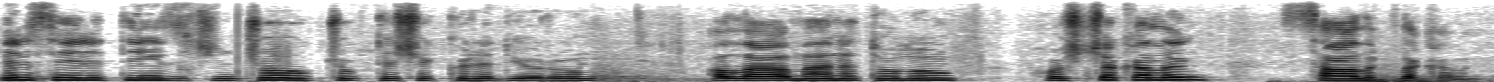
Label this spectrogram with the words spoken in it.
Beni seyrettiğiniz için çok çok teşekkür ediyorum. Allah'a emanet olun. Hoşça kalın. Sağlıkla kalın.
